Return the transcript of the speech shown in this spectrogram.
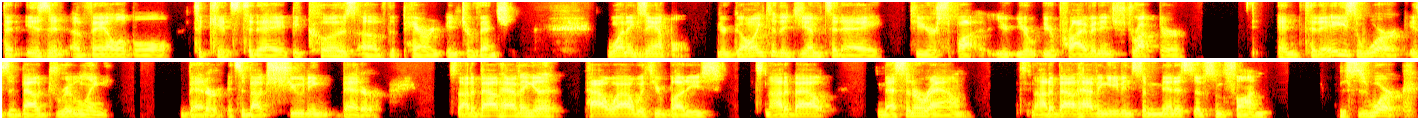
that isn't available to kids today because of the parent intervention. One example, you're going to the gym today to your spot your, your, your private instructor and today's work is about dribbling better. It's about shooting better. It's not about having a powwow with your buddies. It's not about messing around. It's not about having even some minutes of some fun. This is work.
